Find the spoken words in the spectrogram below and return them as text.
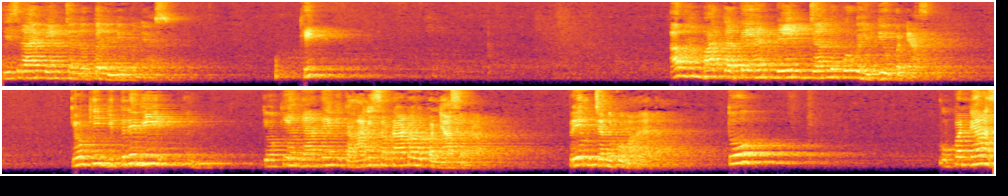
तीसरा है प्रेमचंदोत्तर हिंदी उपन्यास। ठीक? अब हम बात करते हैं प्रेमचंद पूर्व हिंदी उपन्यास क्योंकि जितने भी, क्योंकि हम जानते हैं कि कहानी सम्राट और उपन्यास सम्राट, प्रेमचंद को माना जाता है। तो उपन्यास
